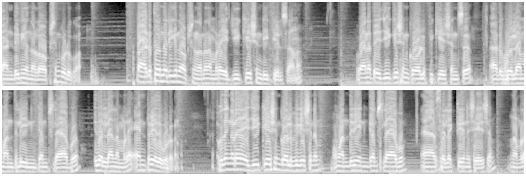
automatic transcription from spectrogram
കണ്ടിന്യൂ എന്നുള്ള ഓപ്ഷൻ കൊടുക്കുക. അപ്പോൾ അടുത്ത് വന്നിരിക്കുന്ന ഓപ്ഷൻ എന്ന് പറഞ്ഞാൽ നമ്മുടെ എഡ്യൂക്കേഷൻ ഡീറ്റെയിൽസ് ആണ്. അപ്പോൾ അതിനകത്ത് എഡ്യൂക്കേഷൻ ക്വാളിഫിക്കേഷൻസ് അതുപോലെ മന്ത്ലി ഇൻകം സ്ലാബ് ഇതെല്ലാം നമ്മൾ എന്റർ ചെയ്ത് കൊടുക്കണം. അപ്പോൾ നിങ്ങളുടെ എഡ്യൂക്കേഷൻ ക്വാളിഫിക്കേഷനും മന്ത്ലി ഇൻകം സ്ലാബും സെലക്ട് ചെയ്തതിന് ശേഷം നമ്മൾ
